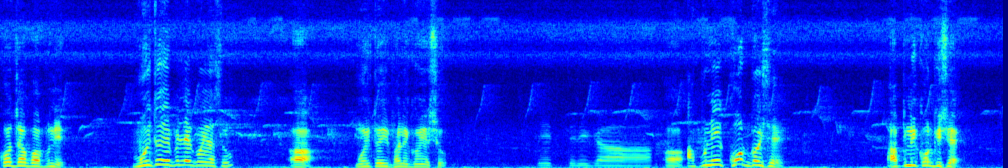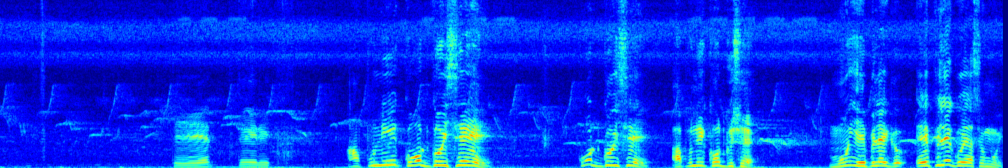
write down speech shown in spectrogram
ক'ত যাব আপুনি? মইতো এইফালে গৈ আছোঁ। অঁ। মইতো ইফালে গৈ আছোঁ। আপুনি ক'ত গৈছে? আপুনি ক'ত গৈছে? আপুনি ক'ত গৈছে? ক'ত গৈছে? আপুনি ক'ত গৈছে? মই এইফালে এইফালে গৈ আছোঁ মই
